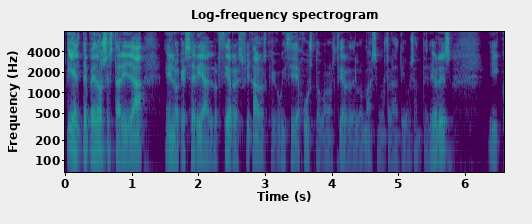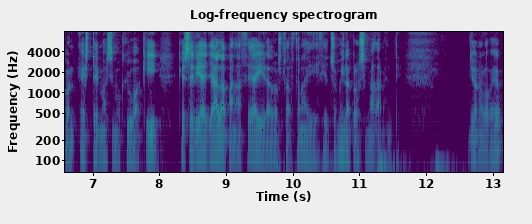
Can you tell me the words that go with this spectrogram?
Y el TP2 estaría ya en lo que serían los cierres, fijaros que coincide justo con los cierres de los máximos relativos anteriores y con este máximo que hubo aquí, que sería ya la panacea ir a la zona de 18.000 aproximadamente. Yo no lo veo,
